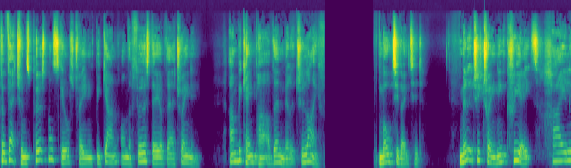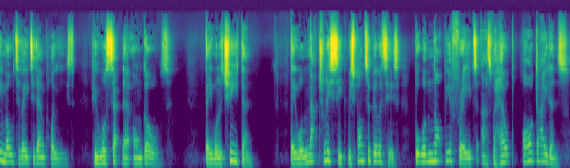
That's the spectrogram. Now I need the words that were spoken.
For veterans, personal skills training began on the first day of their training and became part of their military life. Motivated. Military training creates highly motivated employees who will set their own goals they will achieve them. They will naturally seek responsibilities, but will not be afraid to ask for help or guidance.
